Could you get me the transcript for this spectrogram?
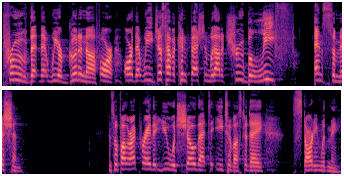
prove that, that we are good enough, or, or that we just have a confession without a true belief and submission. And so, Father, I pray that you would show that to each of us today, starting with me.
